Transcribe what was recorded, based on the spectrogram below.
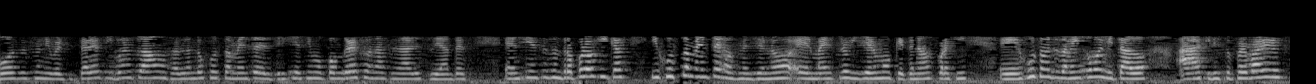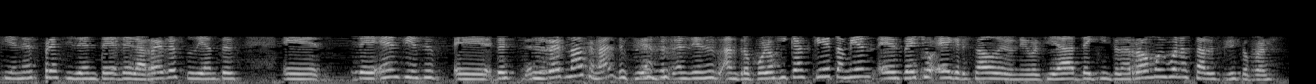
Voces Universitarias y bueno, estábamos hablando justamente del trigésimo Congreso Nacional de Estudiantes en Ciencias Antropológicas y justamente nos mencionó el maestro Guillermo que tenemos por aquí, eh, justamente también como invitado a Christopher Barrios, quien es presidente de la Red de Estudiantes eh, de en ciencias eh, de, red nacional de estudiantes en ciencias antropológicas que también es de hecho egresado de la Universidad de Quintana Roo. Muy buenas tardes, Christopher.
